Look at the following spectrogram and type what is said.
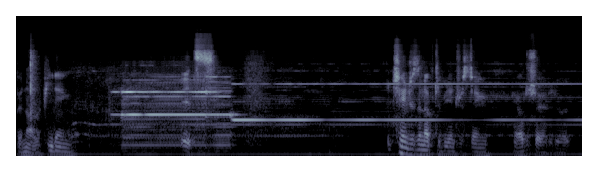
but not repeating. It's. It changes enough to be interesting. Here, I'll just show you how to do it.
